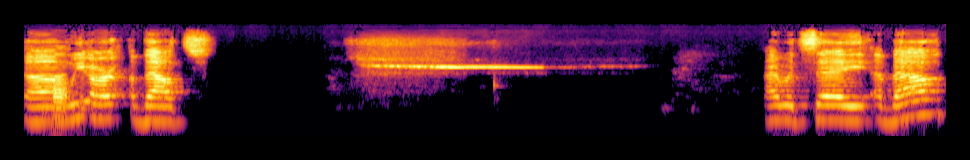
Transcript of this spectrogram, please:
Uh, we are about, I would say, about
